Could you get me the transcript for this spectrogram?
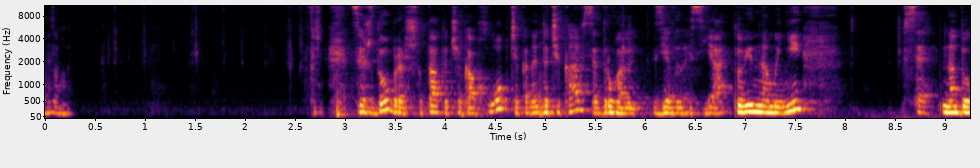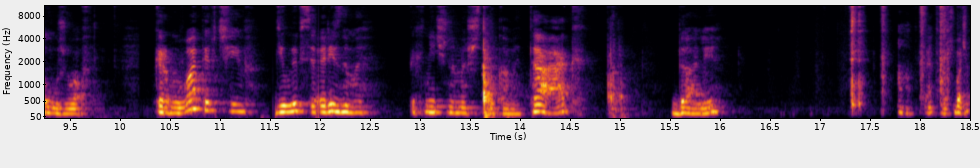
Не. Це ж добре, що тато чекав хлопчика, не дочекався, друга з'явилась я, то він на мені все надолужував. Кермувати вчив, ділився різними технічними штуками. Так. Далі. Все, бачу.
